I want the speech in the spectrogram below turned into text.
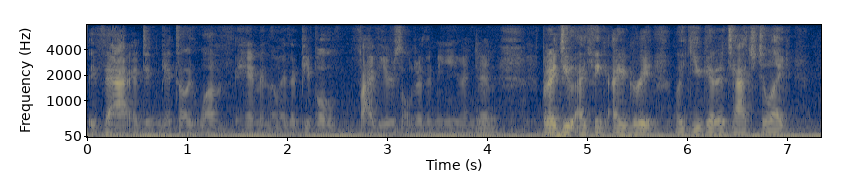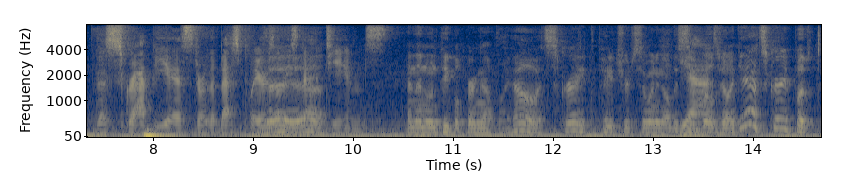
that and didn't get to like love him in the way that people five years older than me even did. But I do. I think I agree. Like you get attached to like the scrappiest or the best players on these yeah. bad teams. And then when people bring up like, "Oh, it's great, the Patriots are winning all these Yeah. Super Bowls," you're like, "Yeah, it's great," but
